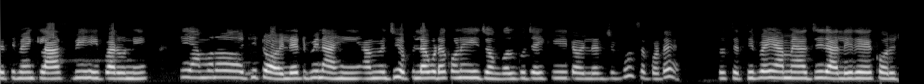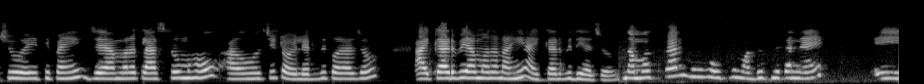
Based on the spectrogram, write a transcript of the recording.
ସେଥିପାଇଁ କ୍ଲାସ୍ ବି ହେଇପାରୁନି କି ଆମର ଏଠି ଟଏଲେଟ୍ ବି ନାହିଁ ଆମେ ଝିଅ ପିଲା ଗୁଡ଼ା କ'ଣ ଏଇ ଜଙ୍ଗଲକୁ ଯାଇକି ଟଏଲେଟ୍ ଯିବୁ ସେପଟେ ତ ସେଥିପାଇଁ ଆମେ ଆଜି ରାଲିରେ କରିଛୁ ଏଇଥିପାଇଁ ଯେ ଆମର କ୍ଲାସରୁମ୍ ହଉ ଆଉ ହେଉଛି ଟଏଲେଟ୍ ବି କରାଯାଉ ଆଇ କାର୍ଡ଼ ବି ଆମର ନାହିଁ ଆଇ କାର୍ଡ଼ ବି ଦିଆଯାଉ ନମସ୍କାର ମୁଁ ହେଉଛି ମଧୁସ୍ମିତା ନାୟକ ଏଇ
